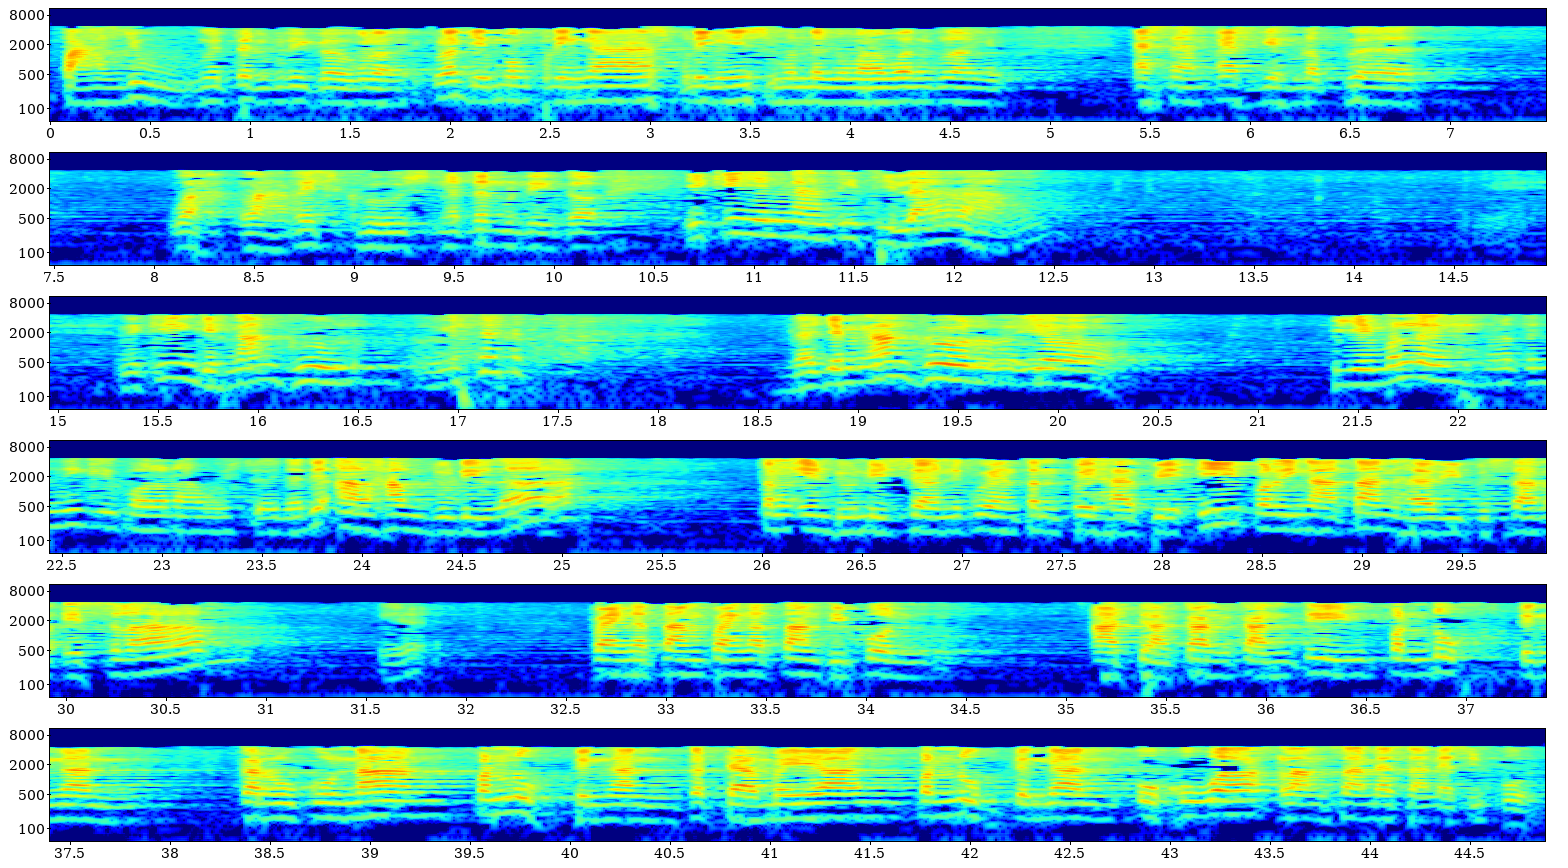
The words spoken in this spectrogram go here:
Payu ngoten mriku kula. Kula nggih mung pringas, pringis meneng mawon kula nggih. SMS nggih mlebet. Wah, laris Gus, ngeten menika. Iki yen nganti dilarang, niki nggih nganggur. Lah yen nganggur ya piye meleh ngoten niki para rawuh Jadi alhamdulillah teng Indonesia niku enten PHBI peringatan Hari Besar Islam ya. Pengetan-pengetan dipun adakan kanti penuh dengan kerukunan, penuh dengan kedamaian, penuh dengan ukhuwah lan sanes-sanesipun.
